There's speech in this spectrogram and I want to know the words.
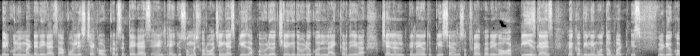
बिल्कुल भी मत डरिए गैस आप वो लिस्ट चेकआउट कर सकते हैं guys and thank you so much for watching guys please आपको वीडियो अच्छी लगी तो वीडियो को लाइक कर दीजिएगा। चैनल पर नए हो तो प्लीज़ चैनल को सब्सक्राइब कर दीजिएगा। और प्लीज़ गैस मैं कभी नहीं बोलता बट इस वीडियो को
